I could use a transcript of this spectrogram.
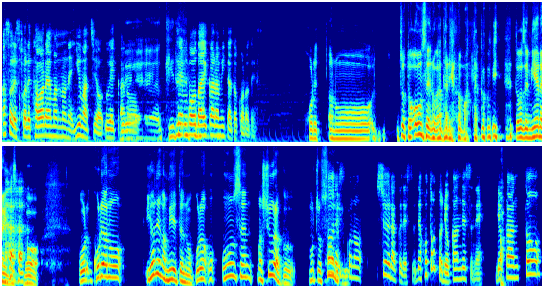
あ、そうです。これ、俵山のね、湯町を上から、えー展望台から見たところです。これあのーちょっと音声の方には全く見 当然見えないんですけど これこれあの屋根が見えてるのはこれはお温泉、まあ、集落もちろんそうです。この集落です。で、ほとんど旅館ですね。旅館と、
